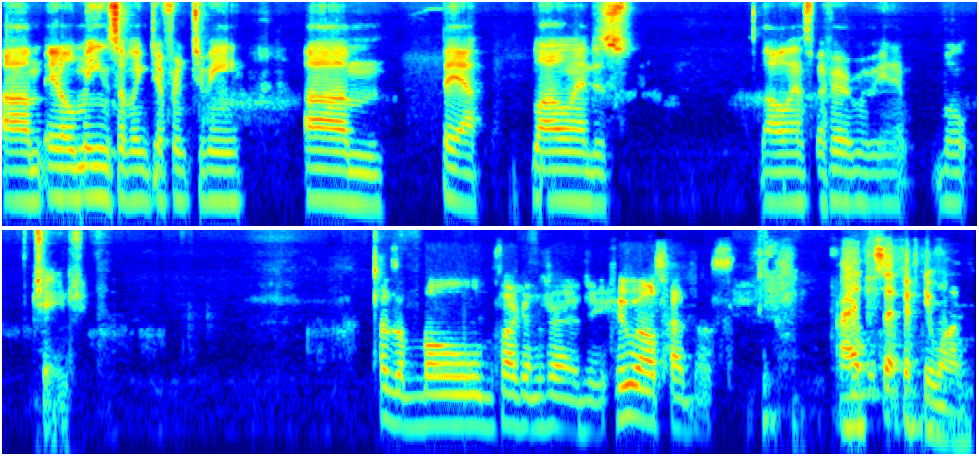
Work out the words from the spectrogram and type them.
Um, it'll mean something different to me. Um, but yeah, La La Land is La La Land's my favorite movie, and it won't change. That's a bold fucking strategy. Who else had this? I had this at 51.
